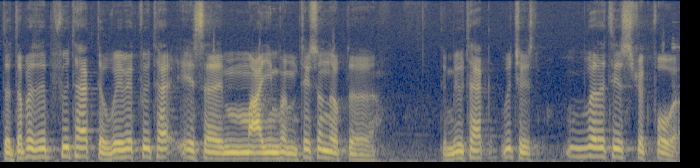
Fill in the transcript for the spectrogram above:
the WWDC Futex, the Wavec Futex is a, my implementation of the, the Mutex, which is relatively straightforward.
